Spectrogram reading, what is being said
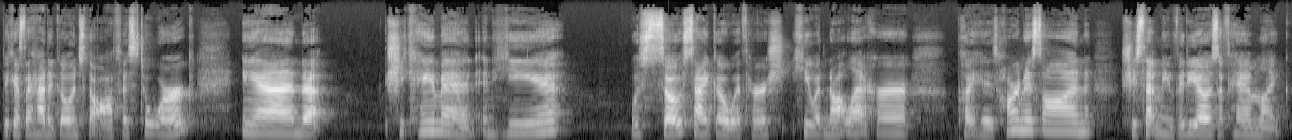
because I had to go into the office to work. And she came in and he was so psycho with her. He would not let her put his harness on. She sent me videos of him like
